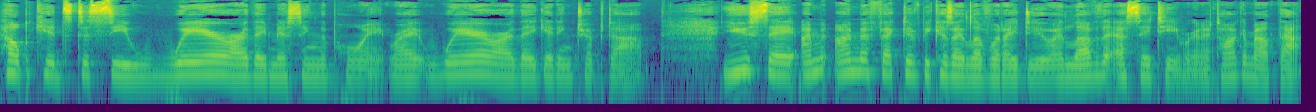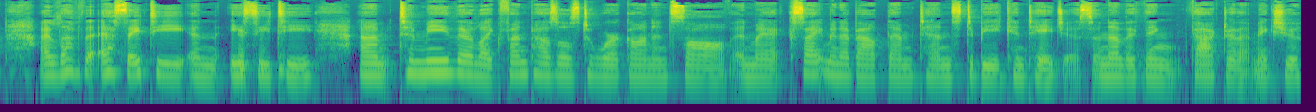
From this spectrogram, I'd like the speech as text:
help kids to see where are they missing the point, right? Where are they getting tripped up? You say, I'm, I'm effective because I love what I do. I love the SAT. We're going to talk about that. I love the SAT and ACT. um, to me, they're like fun puzzles to work on and solve. And my excitement about them tends to be contagious. Another thing, factor that makes you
